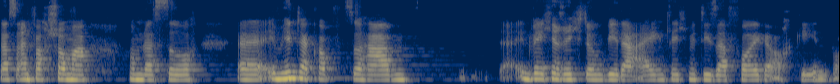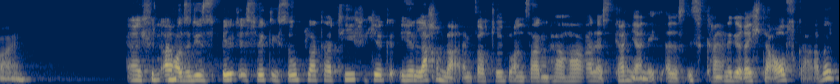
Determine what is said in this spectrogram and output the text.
Das einfach schon mal, um das so äh, im Hinterkopf zu haben, in welche Richtung wir da eigentlich mit dieser Folge auch gehen wollen. Ja, ich finde auch, also dieses Bild ist wirklich so plakativ. Hier, hier lachen wir einfach drüber und sagen, haha, das kann ja nicht. Also das ist keine gerechte Aufgabe.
